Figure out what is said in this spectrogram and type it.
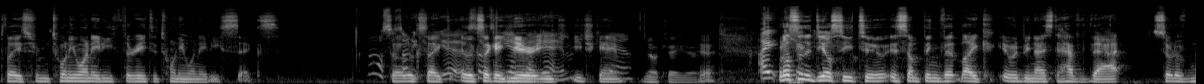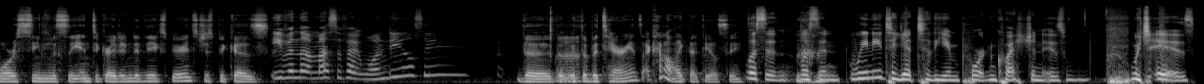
place from 2183 to 2186. Oh, So it's it looks like years, it looks so like a year per each game. each game. Yeah. Okay, yeah. Yeah. I, But also the here- DLC too is something that like it would be nice to have that sort of more seamlessly integrated into the experience just because Even that Mass Effect 1 DLC? The, the with uh-huh. the Batarians. I kind of like that DLC. Listen, listen. we need to get to the important question is which is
